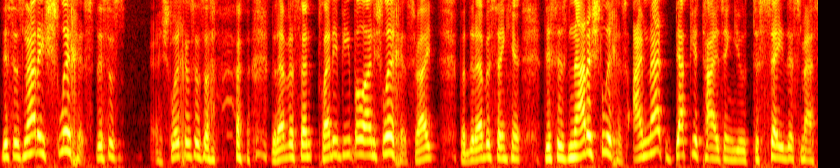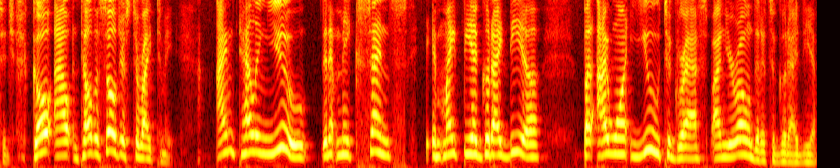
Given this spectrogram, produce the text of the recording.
This is not a shlichus. This is And shlichus is a the Rebbe sent plenty of people on Shlichus, right? But the Rebbe is saying here, this is not a Shlichus. I'm not deputizing you to say this message. Go out and tell the soldiers to write to me. I'm telling you that it makes sense. It might be a good idea, but I want you to grasp on your own that it's a good idea.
